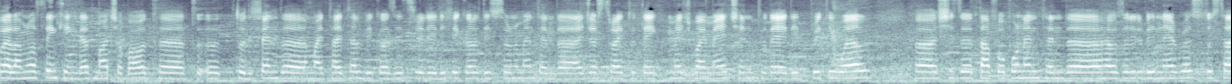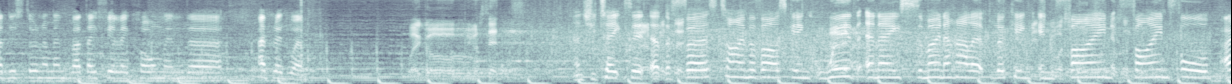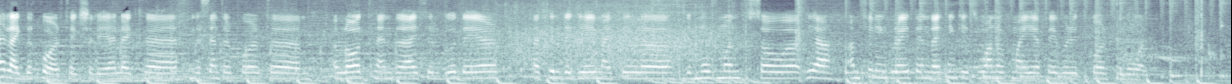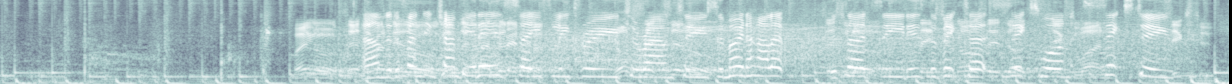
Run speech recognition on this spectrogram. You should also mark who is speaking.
Speaker 1: Well, I'm not thinking that much about uh, to, uh, to, defend uh, my title because it's really difficult this tournament, and uh, I just try to take match by match. And today I did pretty well. Uh, she's a tough opponent, and uh, I was a little bit nervous to start this tournament, but I feel like home, and I played well.
Speaker 2: And she takes it at the first time of asking with an ace. Simona Halep looking in fine, fine form.
Speaker 1: I like the court actually. I like uh, the center court um, a lot and uh, I feel good there. I feel the game, I feel uh, the movement. So uh, yeah, I'm feeling great and I think it's one of my uh, favorite courts in the world.
Speaker 2: And the defending champion is safely through to round two. Simona Halep the third seed is the victor, 6-1, 6-2.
